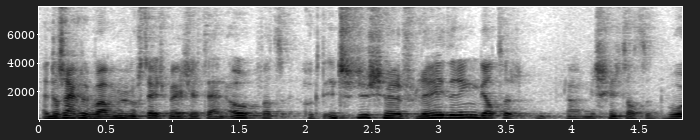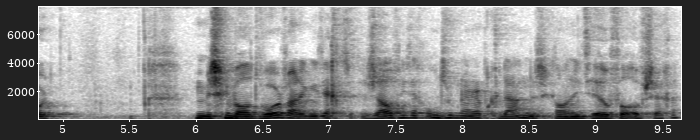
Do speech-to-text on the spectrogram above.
En dat is eigenlijk waar we nu nog steeds mee zitten. En ook, wat, ook de institutionele vernedering, dat er, nou, misschien is dat het woord, misschien wel het woord waar ik niet echt, zelf niet echt onderzoek naar heb gedaan, dus ik kan er niet heel veel over zeggen.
